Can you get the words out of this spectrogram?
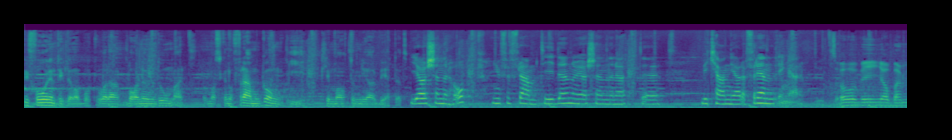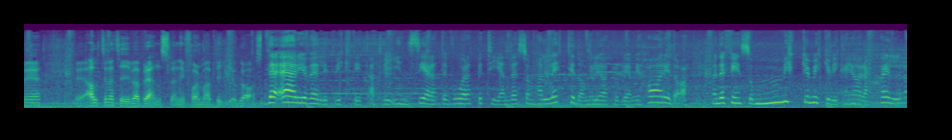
Vi får inte glömma bort våra barn och ungdomar om man ska nå framgång i klimat och miljöarbetet. Jag känner hopp inför framtiden och jag känner att eh, vi kan göra förändringar. Och vi jobbar med alternativa bränslen i form av biogas. Det är ju väldigt viktigt att vi inser att det är vårt beteende som har lett till de miljöproblem vi har idag. Men det finns så mycket, mycket vi kan göra själva.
